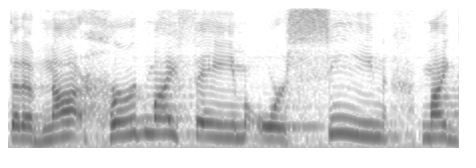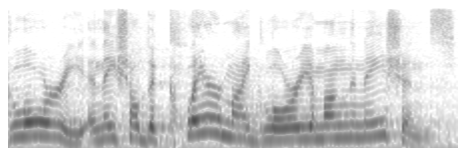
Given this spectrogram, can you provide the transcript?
that have not heard my fame or seen my glory, and they shall declare my glory among the nations.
